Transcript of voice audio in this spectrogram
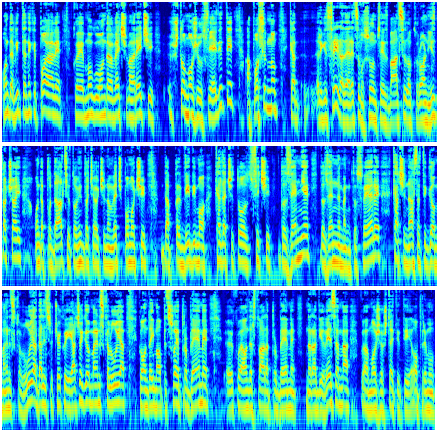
onda vidite neke pojave koje mogu onda već vam reći što može uslijediti, a posebno kad registrira da je recimo sunce izbacilo koroni izbačaj, onda podaci o tom izbačaju će nam već pomoći da predvidimo kada će to sići do zemlje, do zemljne magnetosfere, kad će nastati geomagnetska luja, da li se očekuje jača geomagnetska luja, koja onda ima opet svoje probleme, e, koja onda stvara probleme na radiovezama, koja može oštetiti opremu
